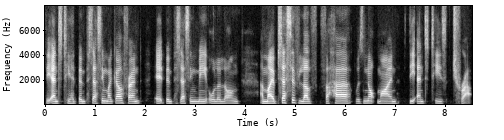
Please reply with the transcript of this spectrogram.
The entity had been possessing my girlfriend, it had been possessing me all along, and my obsessive love for her was not mine, the entity's trap.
